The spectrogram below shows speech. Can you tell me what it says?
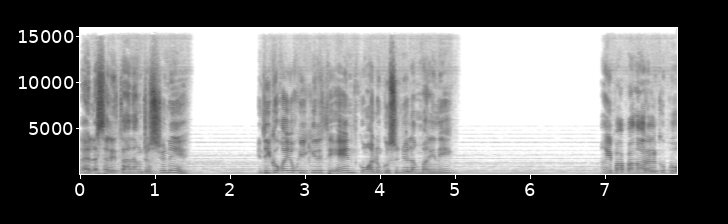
Dahil salita ng Diyos yun eh. Hindi ko kayo kikilitiin kung anong gusto nyo lang marinig. Ang ipapangaral ko po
